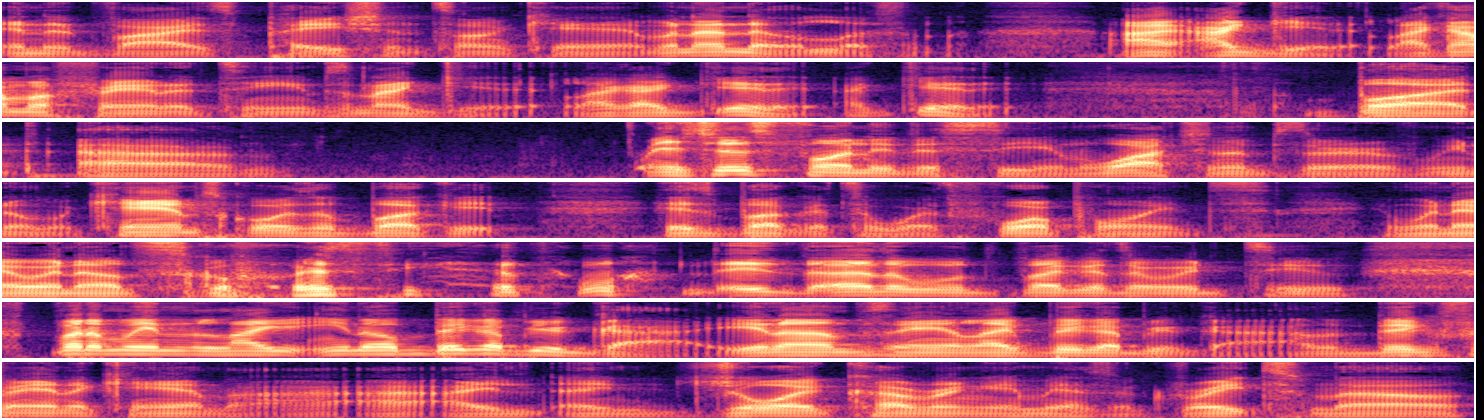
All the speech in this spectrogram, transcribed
and advise patience on Cam. And I know, listen, I, I get it. Like I'm a fan of teams, and I get it. Like I get it. I get it. But um, it's just funny to see and watch and observe. You know, when Cam scores a bucket, his buckets are worth four points. And when everyone else scores, the other one, the other one's buckets are worth two. But I mean, like you know, big up your guy. You know what I'm saying? Like big up your guy. I'm a big fan of Cam. I I, I enjoy covering him. He has a great smile,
